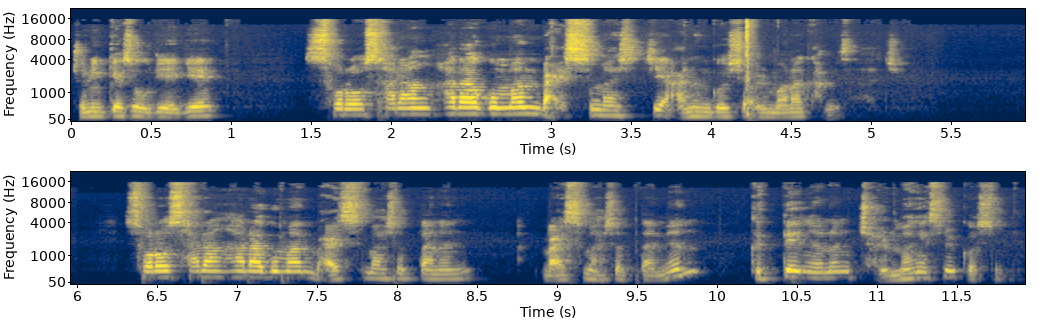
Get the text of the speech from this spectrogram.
주님께서 우리에게 서로 사랑하라고만 말씀하시지 않은 것이 얼마나 감사하죠. 서로 사랑하라고만 말씀하셨다는 말씀하셨다면 그때 저는 절망했을 것입니다.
